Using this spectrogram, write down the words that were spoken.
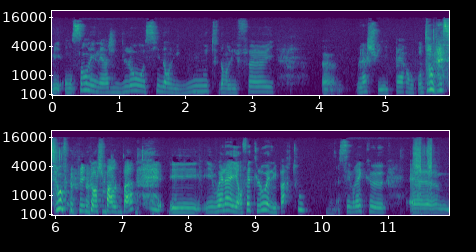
mais on sent l'énergie de l'eau aussi dans les gouttes dans les feuilles. Euh, là je suis hyper en contemplation depuis quand je parle pas et, voilà et en fait l'eau elle est partout. C'est vrai que euh,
